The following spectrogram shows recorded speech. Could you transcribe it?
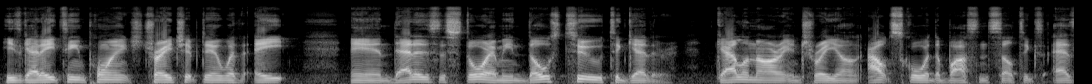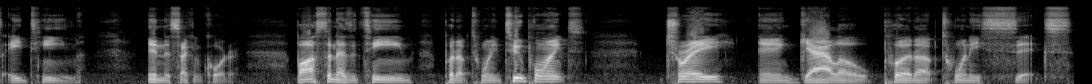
He's got 18 points. Trae chipped in with eight. And that is the story. I mean, those two together, Gallinari and Trae Young, outscored the Boston Celtics as a team in the second quarter. Boston as a team put up 22 points. Trae and Gallo put up 26.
